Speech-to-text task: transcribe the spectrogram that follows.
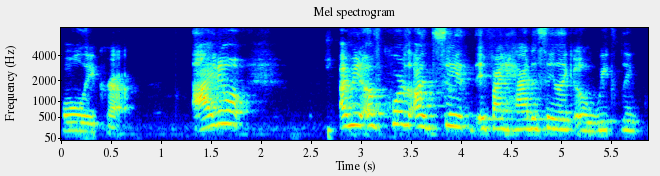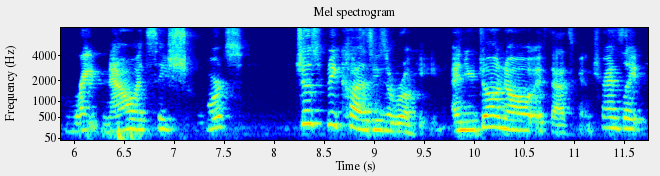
holy crap. I don't I mean, of course, I'd say if I had to say like a weak link right now, I'd say Schwartz just because he's a rookie and you don't know if that's going to translate,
